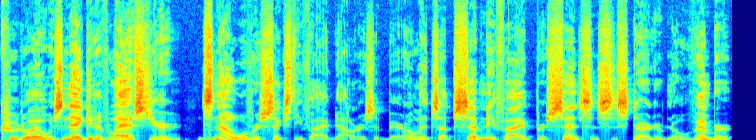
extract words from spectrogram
Crude oil was negative last year. It's now over $65 a barrel. It's up 75% since the start of November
